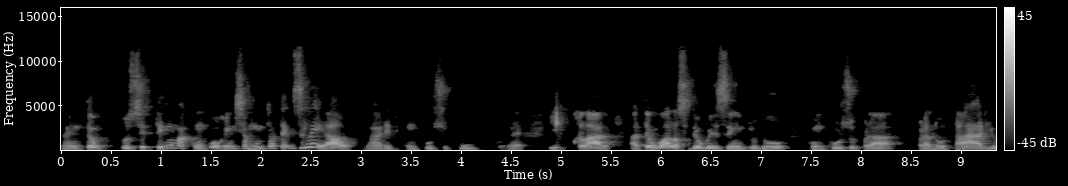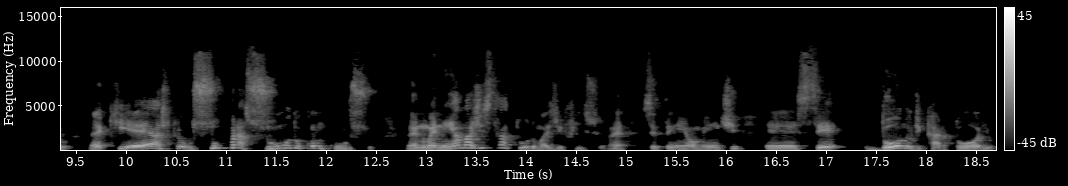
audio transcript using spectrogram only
Né? Então, você tem uma concorrência muito até desleal na área de concurso público. Né? E, claro, até o Wallace deu o exemplo do concurso para para notário, né, que é, acho que, o supra-sumo do concurso. Né? Não é nem a magistratura o mais difícil. Né? Você tem realmente é, ser dono de cartório,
